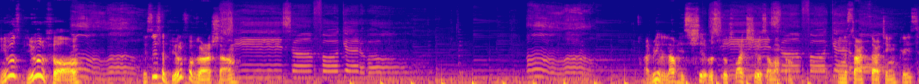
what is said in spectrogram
It was beautiful. This is a beautiful version. I really love his shoes, those white shoes, I want them. In the star 13, please.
